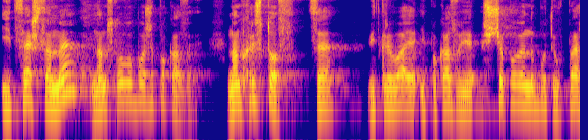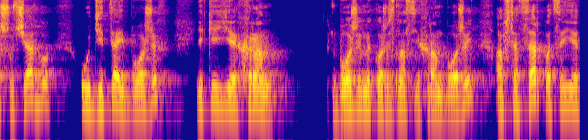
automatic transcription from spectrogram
І це ж саме нам Слово Боже показує. Нам Христос це відкриває і показує, що повинно бути в першу чергу у дітей Божих, який є храм Божий. Ми кожен з нас є храм Божий, а вся церква це є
